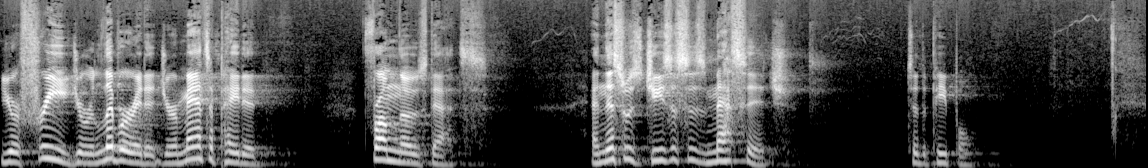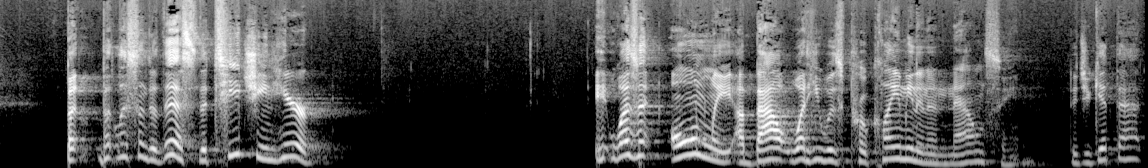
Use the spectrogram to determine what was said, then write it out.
you're freed, you're liberated, you're emancipated from those debts. And this was Jesus' message to the people. But, but listen to this the teaching here, it wasn't only about what he was proclaiming and announcing. Did you get that?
